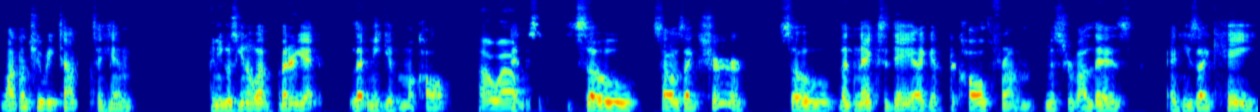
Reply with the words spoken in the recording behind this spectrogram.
Why don't you reach out to him? And he goes, you know what? Better yet, let me give him a call. Oh wow! And so so I was like, sure. So the next day, I get a call from Mr. Valdez, and he's like, hey,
